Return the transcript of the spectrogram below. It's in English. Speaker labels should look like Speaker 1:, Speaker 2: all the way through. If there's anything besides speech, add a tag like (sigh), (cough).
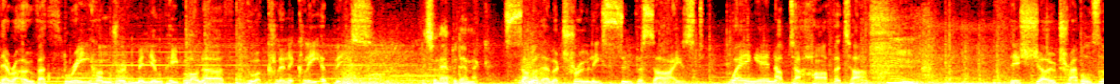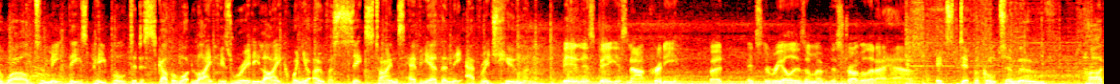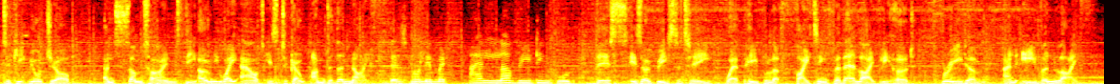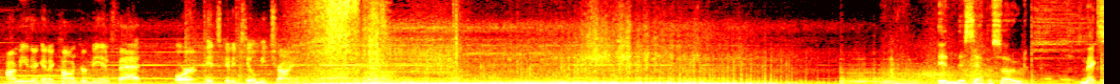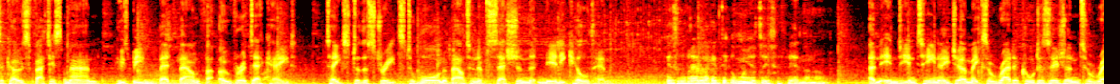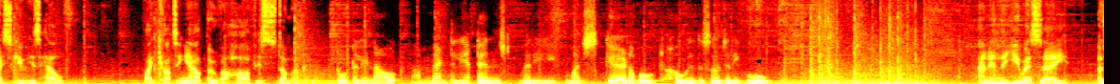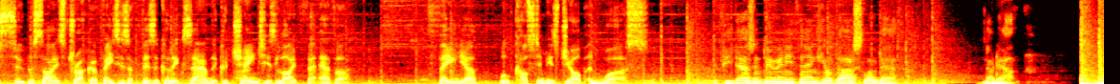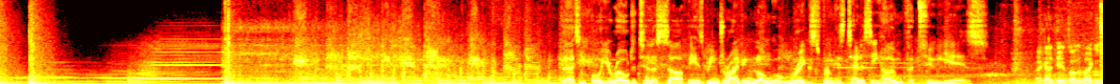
Speaker 1: There are over 300 million people on Earth who are clinically obese.
Speaker 2: It's an epidemic.
Speaker 1: Some of them are truly supersized, weighing in up to half a ton. Hmm. This show travels the world to meet these people to discover what life is really like when you're over six times heavier than the average human.
Speaker 3: Being this big is not pretty, but it's the realism of the struggle that I have.
Speaker 1: It's difficult to move, hard to keep your job, and sometimes the only way out is to go under the knife.
Speaker 4: There's no limit. I love eating food.
Speaker 1: This is obesity, where people are fighting for their livelihood, freedom, and even life.
Speaker 3: I'm either going to conquer being fat or it's going to kill me trying.
Speaker 1: In this episode, Mexico's fattest man, who's been bedbound for over a decade, takes to the streets to warn about an obsession that nearly killed him.
Speaker 5: que sufra la gente como yo estoy sufriendo, ¿no?
Speaker 1: An Indian teenager makes a radical decision to rescue his health by cutting out over half his stomach.
Speaker 4: Totally now, I'm mentally tensed, very much scared about how will the surgery go.
Speaker 1: And in the USA, a supersized trucker faces a physical exam that could change his life forever. Failure will cost him his job and worse.
Speaker 2: If he doesn't do anything, he'll die a slow death. No doubt.
Speaker 1: Thirty-four-year-old Attila Safi has been driving long-haul rigs from his Tennessee home for two years.
Speaker 3: I got dibs on the buggy.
